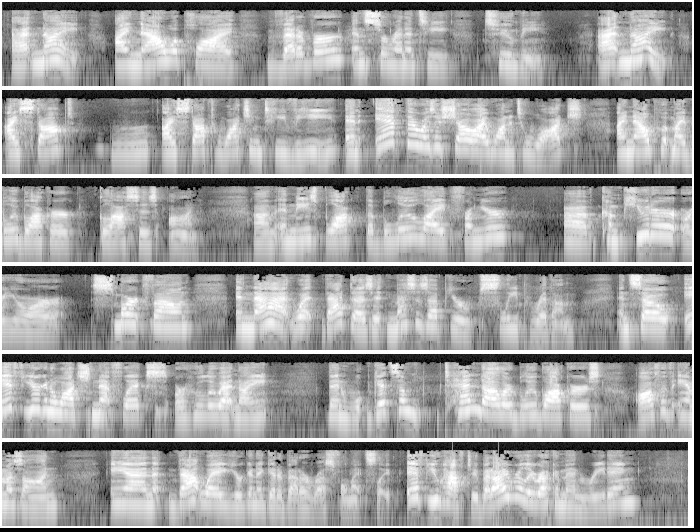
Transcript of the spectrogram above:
At night, I now apply vetiver and serenity to me. At night, I stopped I stopped watching TV, and if there was a show I wanted to watch, I now put my blue blocker glasses on. Um, and these block the blue light from your uh, computer or your smartphone. And that, what that does, it messes up your sleep rhythm. And so if you're going to watch Netflix or Hulu at night, then get some $10 blue blockers off of Amazon. And that way you're going to get a better restful night's sleep if you have to. But I really recommend reading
